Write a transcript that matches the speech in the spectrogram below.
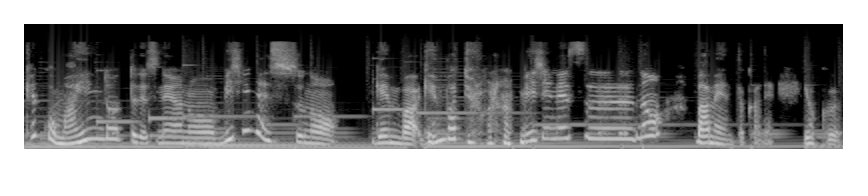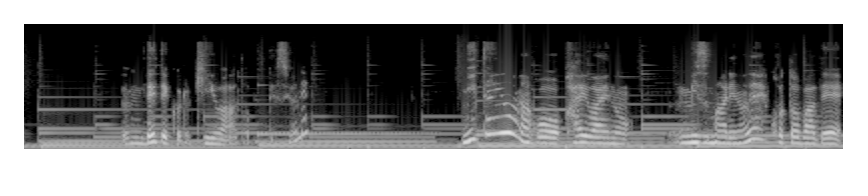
結構マインドってですね、あのビジネスの現場、現場っていうのかな、ビジネスの場面とかでよく出てくるキーワードですよね。似たようなこう界隈の水回りのね言葉で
